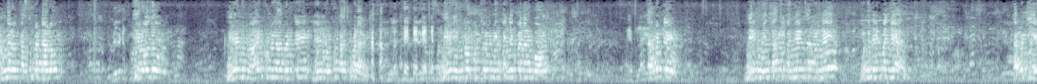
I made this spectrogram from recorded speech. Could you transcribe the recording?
అందరూ కష్టపడ్డారు. ఈరోజు నేను నాయకుడు కాబట్టి నేను ఎక్కువ కష్టపడాలి. నేను ఇంట్లో కూర్చొని మీకు పని చెప్పాను అనుకో. కాబట్టి నేను మీ చేత పని చేయించాలంటే ముందు నేను పని చేయాలి. కాబట్టి ఏ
